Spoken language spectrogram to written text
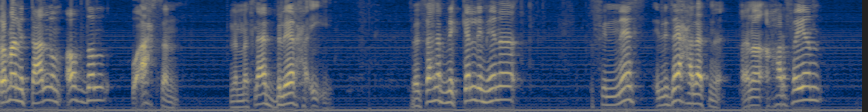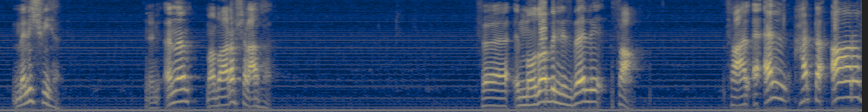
طبعا التعلم أفضل وأحسن لما تلعب بلاير حقيقي. بس إحنا بنتكلم هنا في الناس اللي زي حالاتنا. أنا حرفيا ماليش فيها. يعني أنا ما بعرفش ألعبها. فالموضوع بالنسبة لي صعب. فعلى الأقل حتى أعرف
